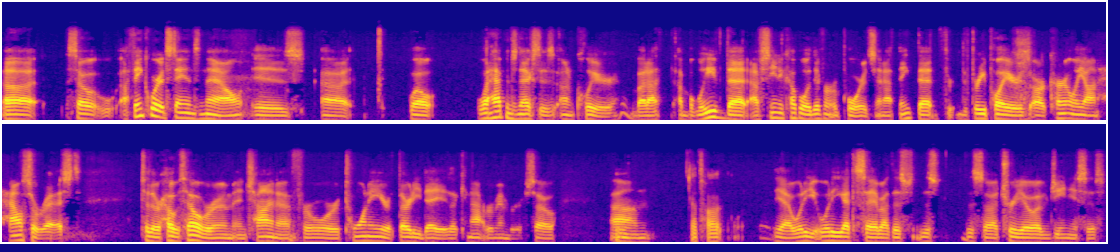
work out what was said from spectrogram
Uh, so I think where it stands now is, uh, well, what happens next is unclear, but I, I believe that I've seen a couple of different reports, and I think that th- the three players are currently on house arrest to their hotel room in China for 20 or 30 days. I cannot remember. So, um, That's hot. yeah, what do you what do you got to say about this this this uh, trio of geniuses?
